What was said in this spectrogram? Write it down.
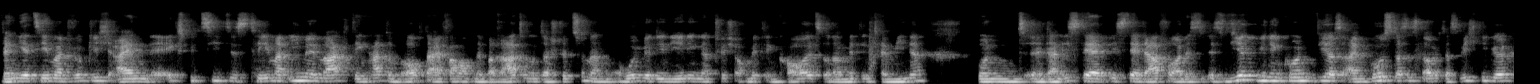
Wenn jetzt jemand wirklich ein explizites Thema E-Mail-Marketing hat und braucht da einfach auch eine Beratung, Unterstützung, dann holen wir denjenigen natürlich auch mit in Calls oder mit in Termine und äh, dann ist der, ist der da vor Ort. Es, wirkt wie den Kunden wie aus einem Bus. Das ist, glaube ich, das Wichtige.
